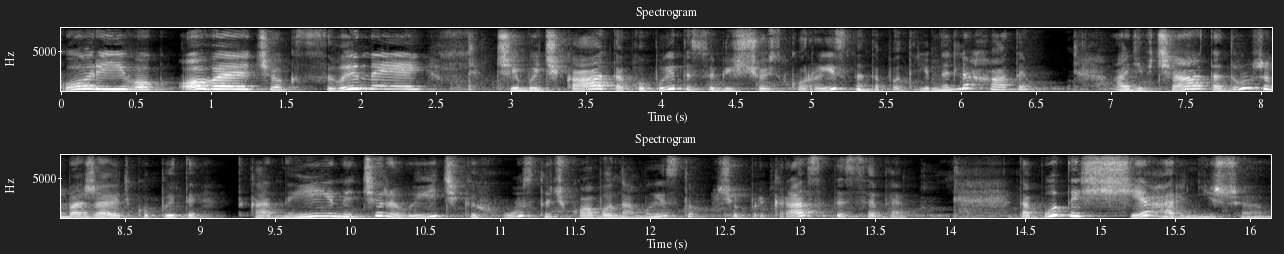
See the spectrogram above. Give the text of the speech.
корівок, овечок, свиней чи бичка та купити собі щось корисне та потрібне для хати. А дівчата дуже бажають купити тканини, черевички, хусточку або намисто, щоб прикрасити себе та бути ще гарнішою.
